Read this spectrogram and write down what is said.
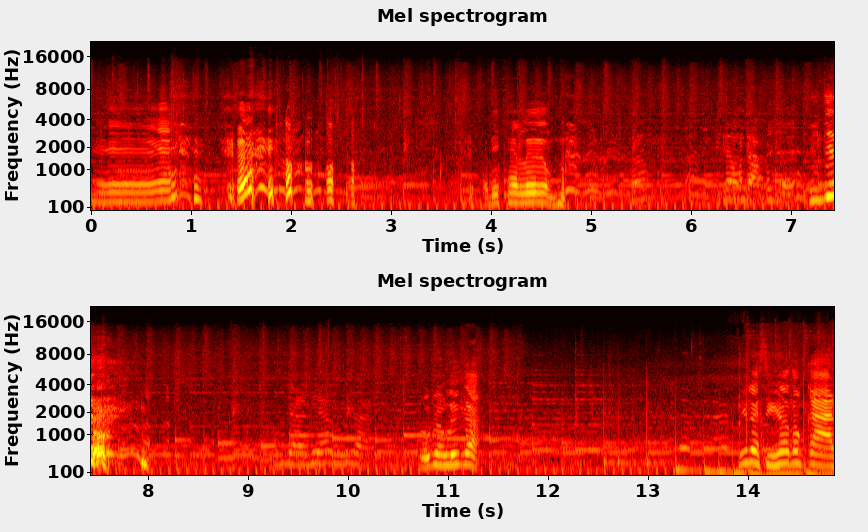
เอ๊ะเฮ้ยอันนี้แค่เริ่มเรื่องมันดับไปเฉยจริงลุงใหญ่เนี่ยลุงใหญ่ๆรู้ยังลึกอะ นี่แหละสิ่งที่เราต้องการ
